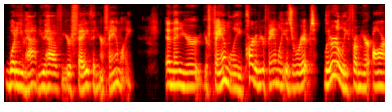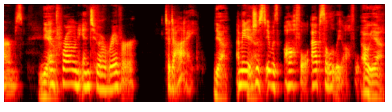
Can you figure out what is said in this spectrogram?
what do you have? You have your faith and your family. And then your your family part of your family is ripped literally from your arms yeah, and thrown into a river to die. Yeah. i mean Yeah. it just it was awful absolutely awful. Oh yeah,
